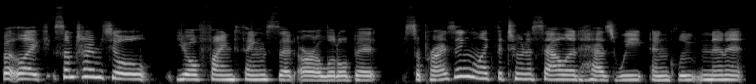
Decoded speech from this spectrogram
But like sometimes you'll you'll find things that are a little bit surprising, like the tuna salad has wheat and gluten in it.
